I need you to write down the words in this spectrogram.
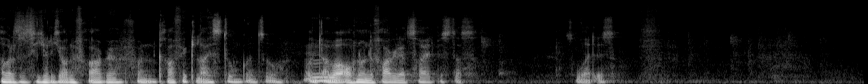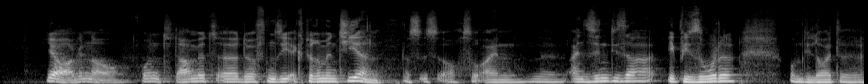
Aber das ist sicherlich auch eine Frage von Grafikleistung und so. Und aber auch nur eine Frage der Zeit, bis das soweit ist. Ja, genau. Und damit äh, dürften Sie experimentieren. Das ist auch so ein, eine, ein Sinn dieser Episode, um die Leute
